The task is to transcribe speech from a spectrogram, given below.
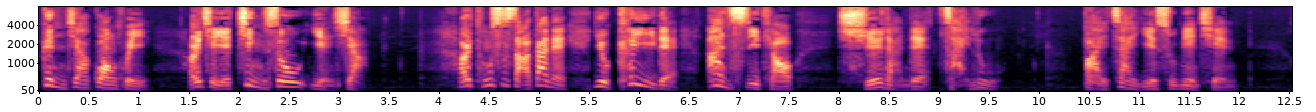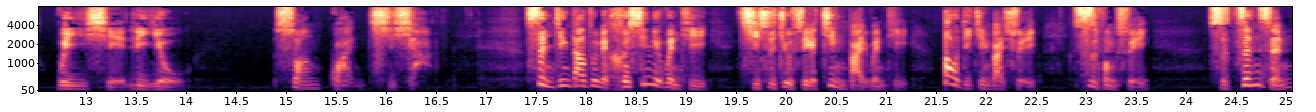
更加光辉，而且也尽收眼下。而同时，撒旦呢，又刻意的。暗示一条血染的窄路，摆在耶稣面前，威胁利诱，双管齐下。圣经当中的核心的问题，其实就是一个敬拜的问题：到底敬拜谁？侍奉谁？是真神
